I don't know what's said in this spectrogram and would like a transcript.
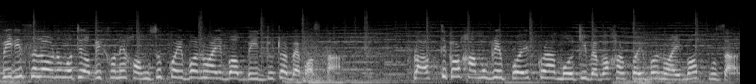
পি ডি চিলৰ অনুমতি অবিহনে সংযোগ কৰিব নোৱাৰিব বিদ্যুতৰ ব্যৱস্থা। প্লাষ্টিকৰ সামগ্ৰী প্ৰয়োগ কৰা মূৰ্তি ব্যৱহাৰ কৰিব নোৱাৰিব পূজাত।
